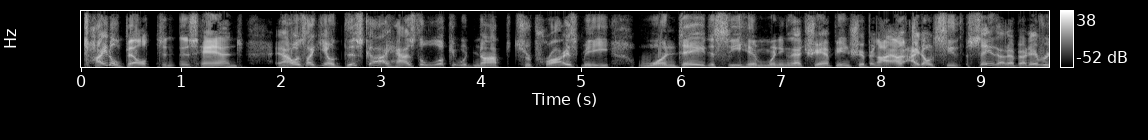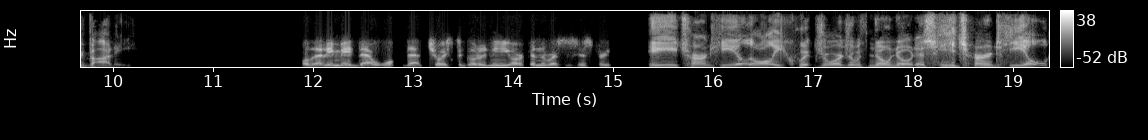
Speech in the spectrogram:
title belt in his hand, and I was like, you know, this guy has the look. It would not surprise me one day to see him winning that championship, and I, I don't see say that about everybody. Well, then he made that that choice to go to New York, and the rest is history. He turned heel. All he quit Georgia with no notice. He turned heel.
